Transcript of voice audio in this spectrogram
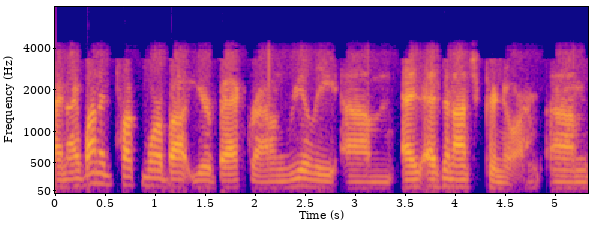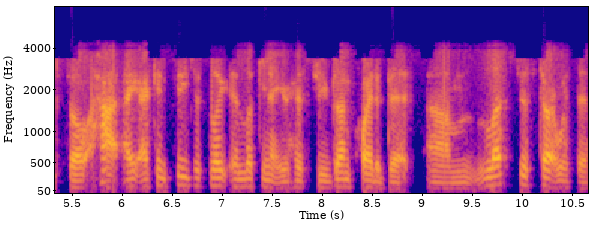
and I wanted to talk more about your background, really, um, as, as, an entrepreneur. Um, so how, I, I, can see just look, looking at your history, you've done quite a bit. Um, let's just start with this.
